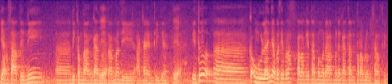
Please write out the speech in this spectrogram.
yang saat ini eh, dikembangkan Ya. terutama di AKN 3. Ya. Itu eh, keunggulannya apa sih Prof kalau kita menggunakan pendekatan problem solving?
